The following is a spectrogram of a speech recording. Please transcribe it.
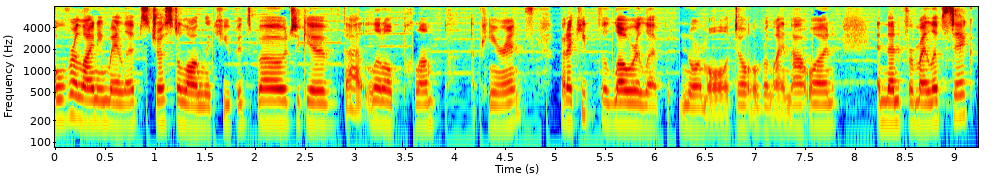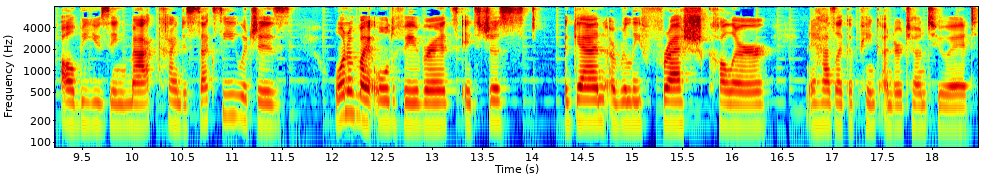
overlining my lips just along the cupid's bow to give that little plump appearance, but I keep the lower lip normal, don't overline that one. And then for my lipstick, I'll be using MAC Kinda Sexy, which is one of my old favorites. It's just, again, a really fresh color and it has like a pink undertone to it.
